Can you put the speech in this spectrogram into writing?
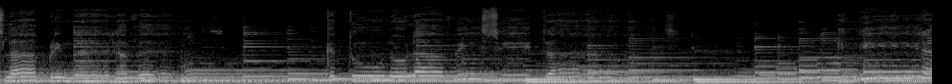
es la primera vez que tú no la visitas. Y mira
